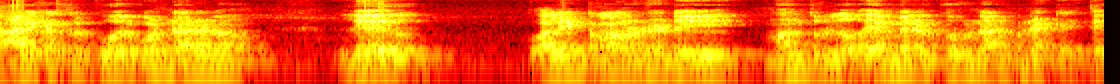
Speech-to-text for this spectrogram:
కార్యకర్తలు కోరుకుంటున్నారనో లేదు వాళ్ళ ఇంటర్లో ఉన్నటువంటి మంత్రుల్లో ఎమ్మెల్యేలు కోరుకుంటారు అనుకున్నట్టయితే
